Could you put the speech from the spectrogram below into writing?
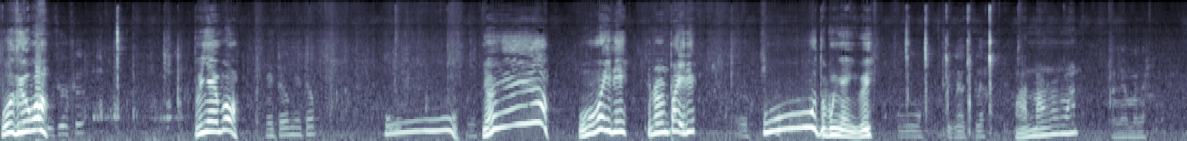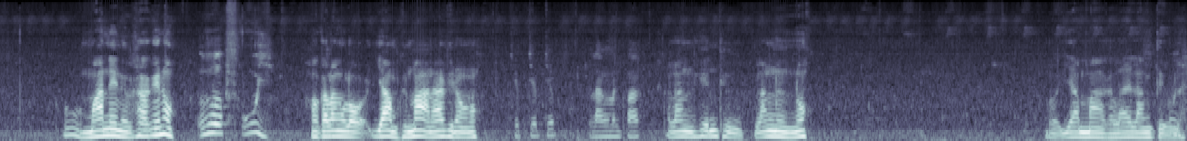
ปูถือบ่ซื้อซื้อตัวใหญ่บ่ไม่เติมไม่เติม โอ้ยใหญ่ๆโอ้ยนี่จะนอนไปดิโอ้ตัวมันใหญ่เว้ยถึงแล้วถึงแล้วมันมันมันมันอะไรมาละโอ้มันเนี่ยหนึ่งคาแค่เนาะเอออุ้ยเขากำลังรอย่ามขึ้นมานะพี่น้องเนาะเจ็บเจ็บเจ็บรังมันปักกำลังเห็นถือลังหนึ่งเนาะรอย่ามมากับไล่ลังเตี๋ยวเลย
